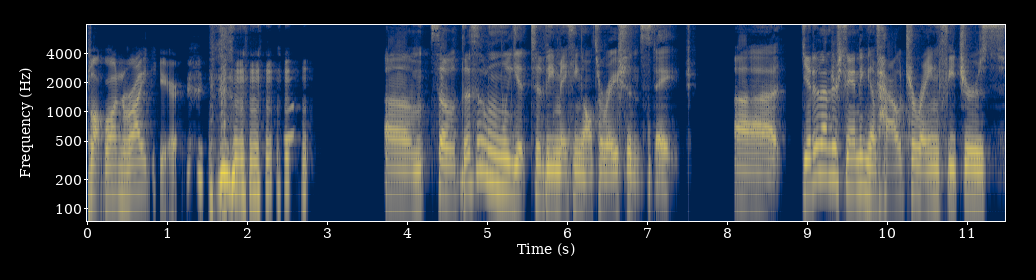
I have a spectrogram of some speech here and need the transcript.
plot one right here. Um, so this is when we get to the making alterations stage. Uh, get an understanding of how terrain features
